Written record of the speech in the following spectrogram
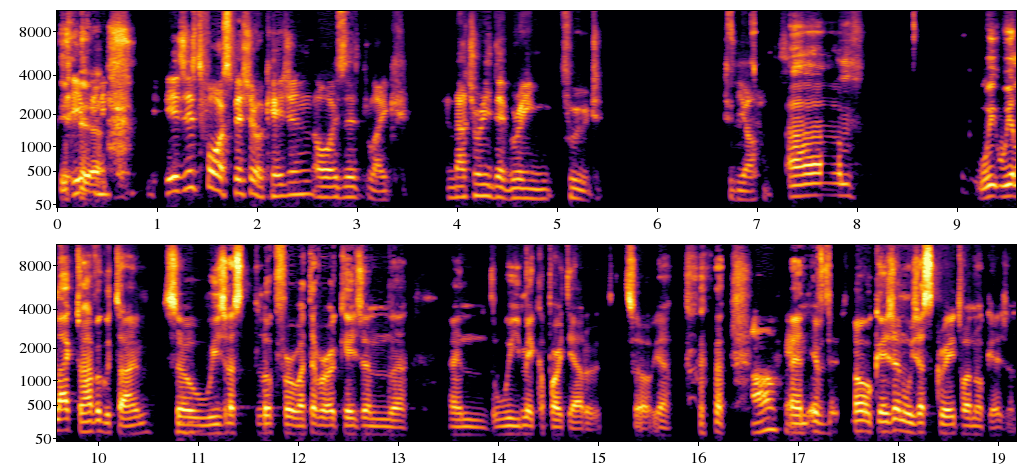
yeah. Is it for a special occasion or is it like naturally they bring food to the office? Um, we we like to have a good time, so Mm-hmm. we just look for whatever occasion, uh, and we make a party out of it. So yeah, Oh, okay. and if there's no occasion, we just create one occasion.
